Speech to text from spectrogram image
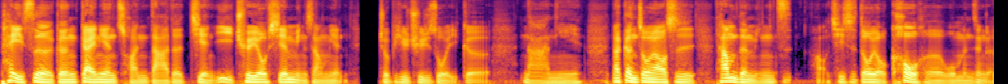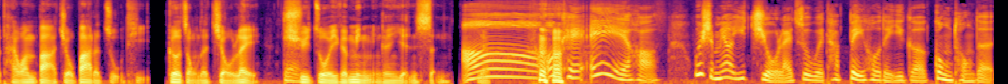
配色跟概念传达的简易却又鲜明上面，就必须去做一个拿捏。那更重要是他们的名字，好，其实都有扣合我们整个台湾吧酒吧的主题，各种的酒类去做一个命名跟延伸。哦，OK，哎、欸，好。为什么要以酒来作为它背后的一个共同的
